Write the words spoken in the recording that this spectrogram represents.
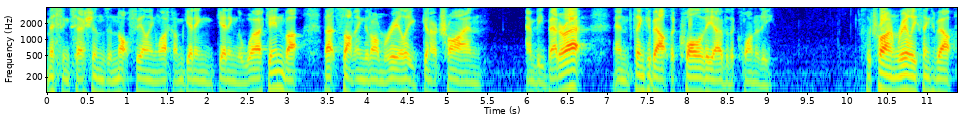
missing sessions and not feeling like I'm getting getting the work in, but that's something that I'm really going to try and and be better at and think about the quality over the quantity. So try and really think about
